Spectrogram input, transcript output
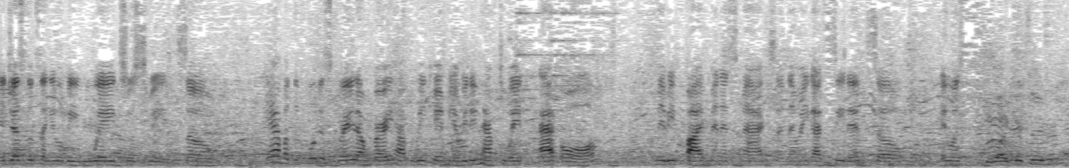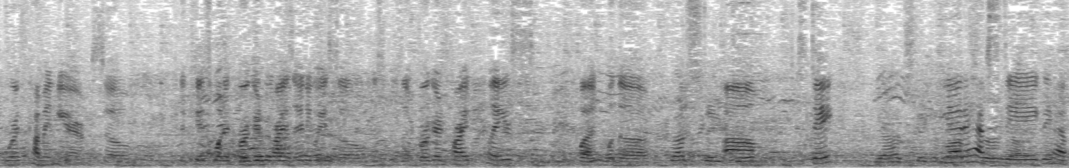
It just looks like it will be way too sweet. So yeah, but the food is great. I'm very happy we came here. We didn't have to wait at all, maybe five minutes max, and then we got seated. So it was like it, worth coming here. So the kids wanted burger and fries anyway, so this was a burger and fries place, but with a steak. um, steak. yeah, steak and Yeah, they have steak, they have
